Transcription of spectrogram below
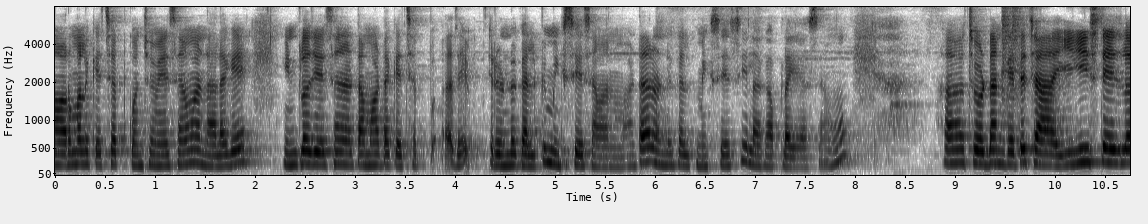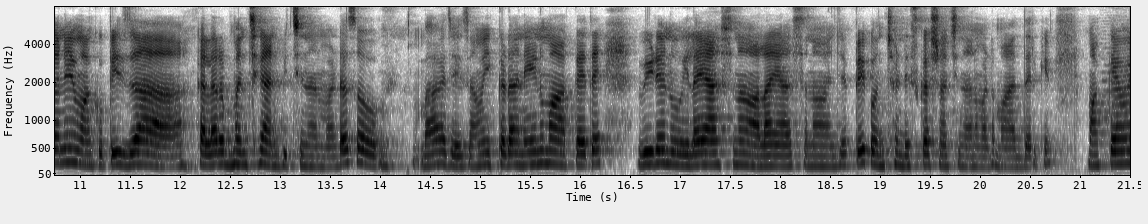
నార్మల్ కెచప్ కొంచెం వేసాము అండ్ అలాగే ఇంట్లో చేసిన టమాటా కెచప్ అదే రెండు కలిపి మిక్స్ చేసామన్నమాట. రెండు కలిపి మిక్స్ చేసి ఇలాగ అప్లై చేసాము. చూడ్డానికైతే చా ఈ స్టేజ్లోనే మాకు పిజ్జా కలర్ మంచిగా అనిపించింది అనమాట సో బాగా చేసాము. ఇక్కడ నేను మా అక్క అయితే వీడియో నువ్వు ఇలా చేస్తున్నావు అలా చేస్తున్నావు అని చెప్పి కొంచెం డిస్కషన్ వచ్చింది అనమాట మా ఇద్దరికి మా అక్క ఏమో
